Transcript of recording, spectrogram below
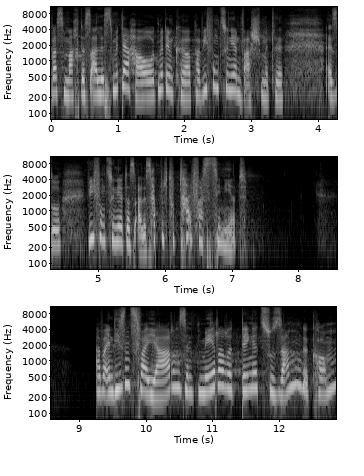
was macht das alles mit der Haut, mit dem Körper, wie funktionieren Waschmittel. Also wie funktioniert das alles? Hat mich total fasziniert. Aber in diesen zwei Jahren sind mehrere Dinge zusammengekommen,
